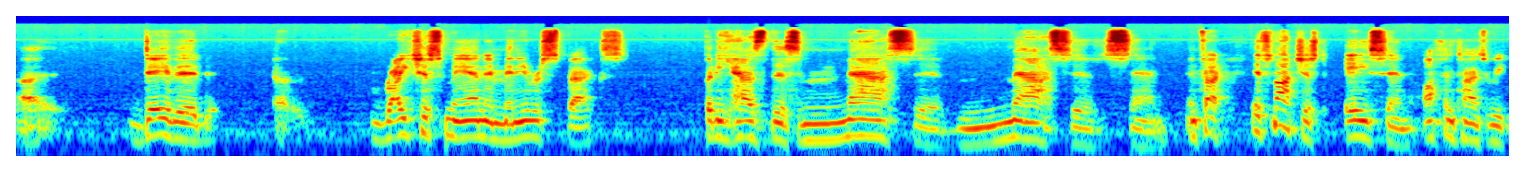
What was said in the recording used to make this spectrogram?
Uh, David, uh, righteous man in many respects, but he has this massive, massive sin. In fact, it's not just a sin. Oftentimes we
